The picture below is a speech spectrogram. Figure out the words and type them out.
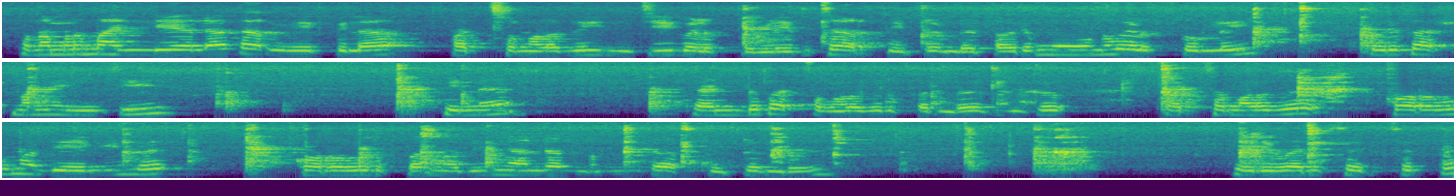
അപ്പോൾ നമ്മൾ മല്ലിയില കറിവേപ്പില പച്ചമുളക് ഇഞ്ചി വെളുത്തുള്ളി ഇത് ചേർത്തിട്ടുണ്ട് കേട്ടോ. ഒരു മൂന്ന് വെളുത്തുള്ളി ഒരു കഷ്ണം ഇഞ്ചി പിന്നെ രണ്ട് പച്ചമുളക് എടുക്കുന്നുണ്ട് നമുക്ക് പച്ചമുളക് കുറവ് മതിയെങ്കിൽ കുറവ് എടുത്താൽ മതി. ഞാൻ രണ്ടെണ്ണം ചേർത്തിട്ടുണ്ട്. എരിവനുസരിച്ചിട്ട്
